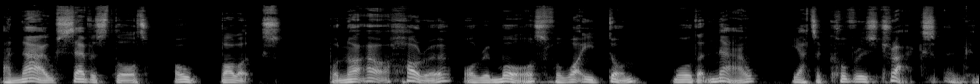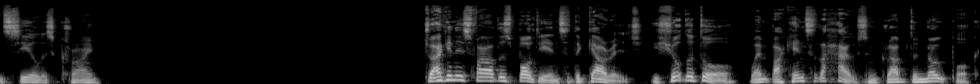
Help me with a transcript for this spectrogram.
And now Severs thought, oh bollocks, but not out of horror or remorse for what he'd done, more that now he had to cover his tracks and conceal his crime. Dragging his father's body into the garage, he shut the door, went back into the house and grabbed a notebook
